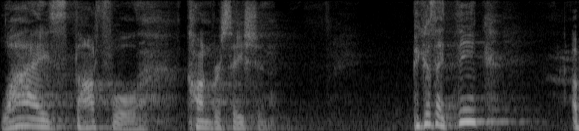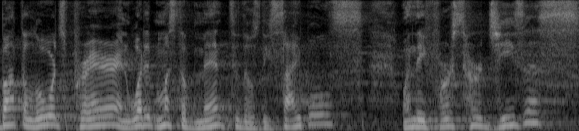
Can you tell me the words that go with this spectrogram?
wise, thoughtful conversation because I think about the Lord's Prayer and what it must have meant to those disciples when they first heard Jesus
